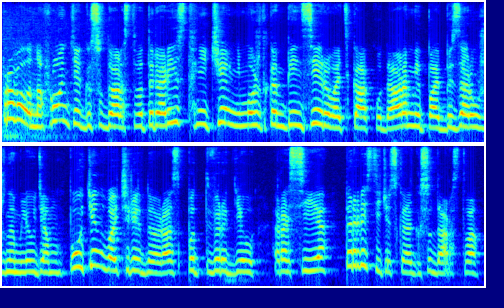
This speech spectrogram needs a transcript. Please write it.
Провалы на фронте государство-террорист ничем не может компенсировать, как ударами по безоружным людям. Путин в очередной раз подтвердил – Россия – террористическое государство.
